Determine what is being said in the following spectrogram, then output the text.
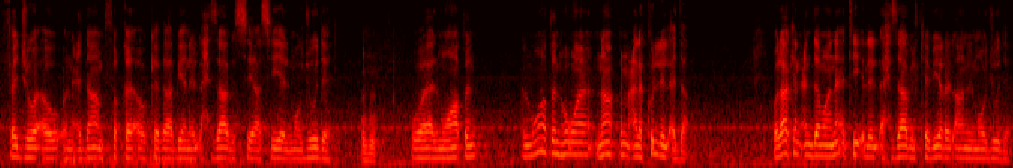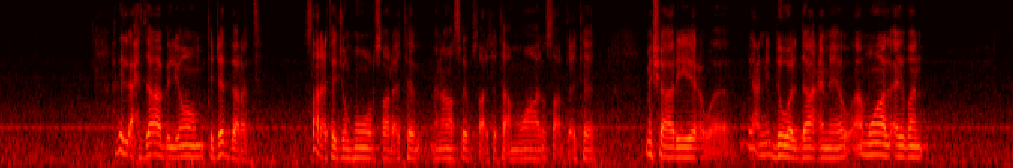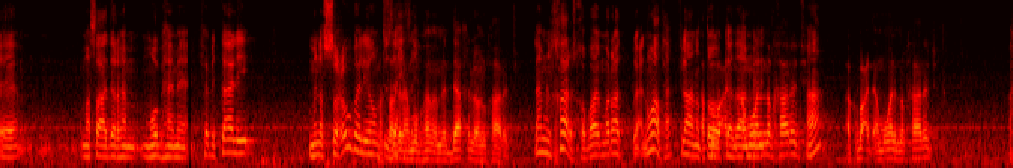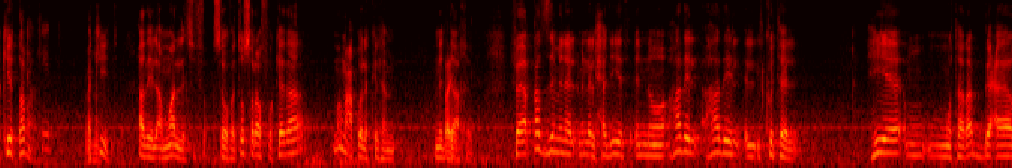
فجوة أو انعدام ثقة أو كذا بين الأحزاب السياسية الموجودة مهم. والمواطن. المواطن هو ناقم على كل الأداء ولكن عندما نأتي إلى الأحزاب الكبيرة الآن الموجودة هذه الأحزاب اليوم تجذرت. صار عندها جمهور صار عندها مناصب صار عندها أموال وصار عندها مشاريع ويعني دول داعمة وأموال أيضا آه، مصادرها مبهمة. فبالتالي من الصعوبة اليوم مصادرها مبهمه من الداخل ولا من الخارج؟ لا من الخارج. خب مرات يعني واضحة. فلان أكو الطوق بعد كذا أموال من الخارج؟ ها؟ أكو بعد أموال من الخارج؟ أكيد طبعا. أكيد. أكيد. هذه الأموال اللي سوف- سوف تصرف وكذا ما معقولة كلها من من طيب. الداخل. فقصدي من ال- من الحديث إنه هذه ال- هذه ال- الكتل هي م- متربعة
